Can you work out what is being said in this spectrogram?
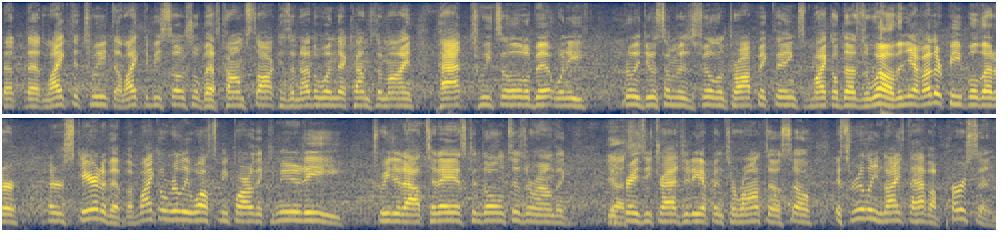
that, that like to tweet, that like to be social. Beth Comstock is another one that comes to mind. Pat tweets a little bit when he really doing some of his philanthropic things. Michael does as well. Then you have other people that are, that are scared of it, but Michael really wants to be part of the community. Tweeted out today his condolences around the, the crazy tragedy up in Toronto. So it's really nice to have a person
